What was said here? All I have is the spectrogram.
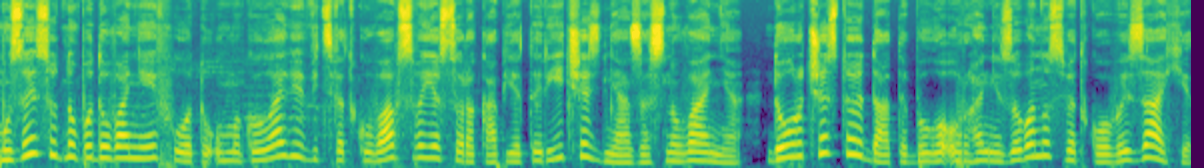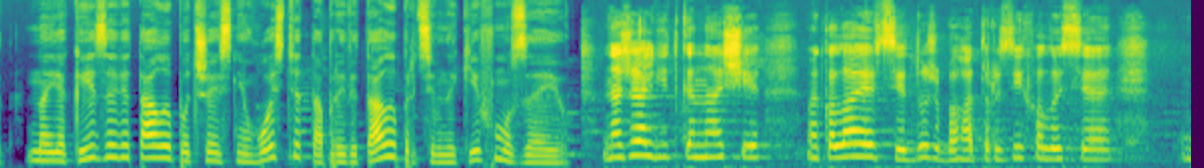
Музей суднобудування і флоту у Миколаєві відсвяткував своє 45-річчя з дня заснування. До урочистої дати було організовано святковий захід, на який завітали почесні гості та привітали працівників музею. На жаль, дітки наші миколаївці дуже багато роз'їхалося.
